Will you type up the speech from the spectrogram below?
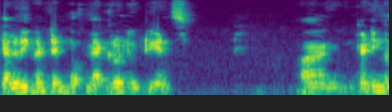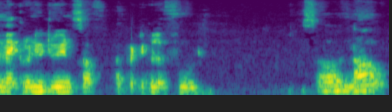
calorie content of macronutrients and getting the macronutrients of a particular food. So now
